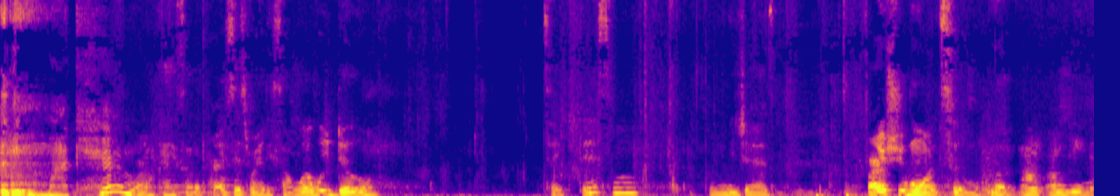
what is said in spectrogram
my camera. Okay, so the press is ready. So what we do, take this one, and we just, first you want to, look, I'm, I'm getting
